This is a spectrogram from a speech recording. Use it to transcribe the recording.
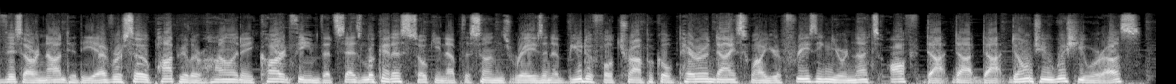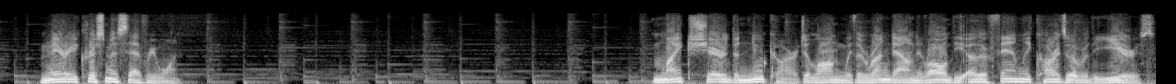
This our nod to the ever so popular holiday card theme that says look at us soaking up the sun's rays in a beautiful tropical paradise while you're freezing your nuts off. Dot dot dot. Don't you wish you were us? Merry Christmas everyone. Mike shared the new card along with a rundown of all the other family cards over the years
